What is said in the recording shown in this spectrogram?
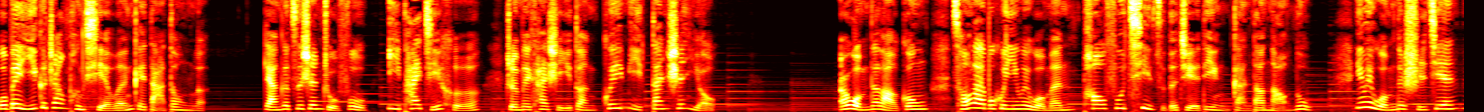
我被一个帐篷写文给打动了。两个资深主妇一拍即合，准备开始一段闺蜜单身游。而我们的老公从来不会因为我们抛夫弃子的决定感到恼怒，因为我们的时间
